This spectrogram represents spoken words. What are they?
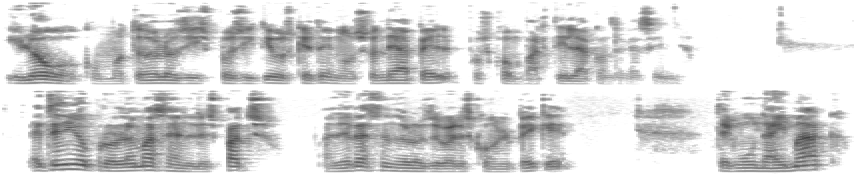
Y luego, como todos los dispositivos que tengo son de Apple, pues compartí la contraseña. He tenido problemas en el despacho. Ayer haciendo los deberes con el peque, tengo un iMac,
